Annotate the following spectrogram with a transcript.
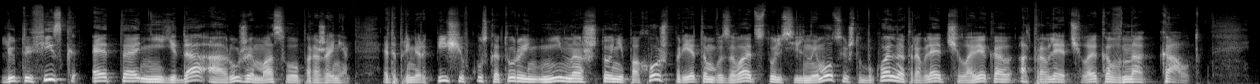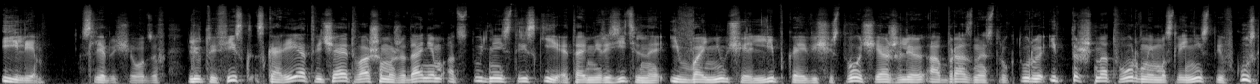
Лютый фиск – это не еда, а оружие массового поражения. Это пример пищи, вкус которой ни на что не похож, при этом вызывает столь сильные эмоции, что буквально отправляет человека, отправляет человека в нокаут. Или Следующий отзыв. Лютый фиск скорее отвечает вашим ожиданиям от студня из трески. Это омерзительное и вонючее липкое вещество, чья желеобразная структура и тошнотворный маслянистый вкус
